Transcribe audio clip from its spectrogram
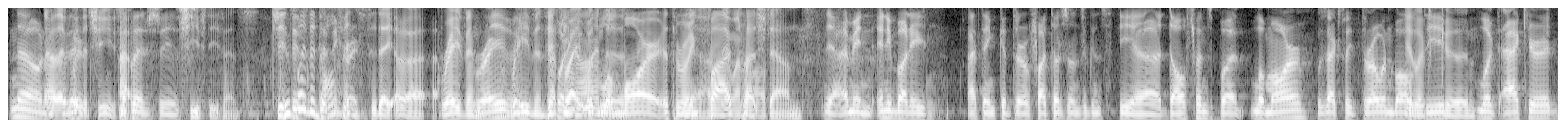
no, no, No, they played the Chiefs. They played the Chiefs. Chiefs defense. Chiefs Who played the Dolphins today? Uh, Ravens. Ravens. Ravens. That's right, with Lamar throwing Yeah, five went off. touchdowns. Yeah, I mean anybody I think could throw five touchdowns against the uh, Dolphins, but Lamar was actually throwing balls looked deep, good. looked accurate.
